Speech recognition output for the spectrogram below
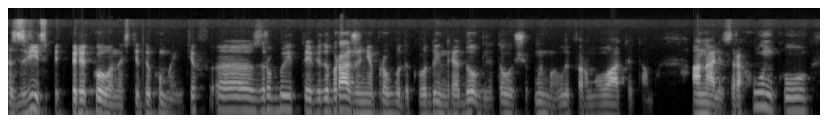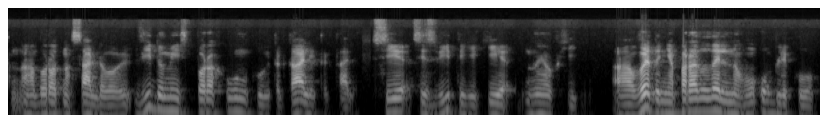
Звіт з підпорядкованості документів е, зробити, відображення проводок в один рядок для того, щоб ми могли формувати там аналіз рахунку, оборотна сальдова відомість по рахунку і так далі. І так далі. Всі ці звіти, які необхідні. Ведення паралельного обліку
